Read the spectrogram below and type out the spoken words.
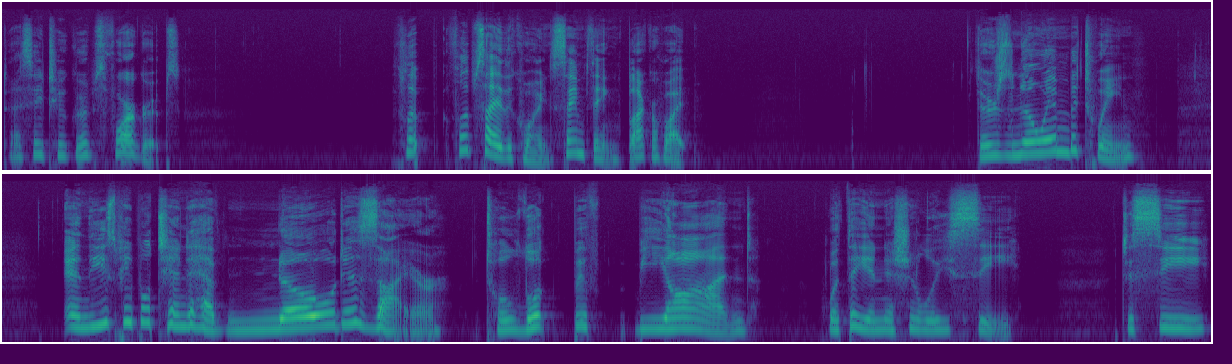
Did I say two groups? Four groups. Flip flip side of the coin, same thing, black or white. There's no in between. And these people tend to have no desire to look beyond what they initially see, to see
